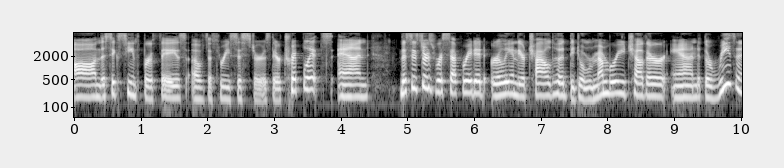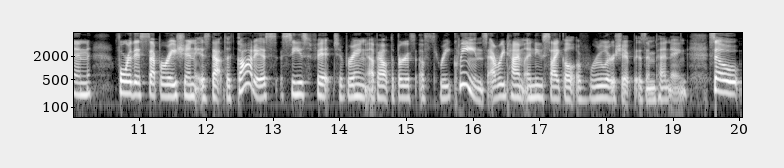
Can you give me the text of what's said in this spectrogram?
on the 16th birthdays of the three sisters. They're triplets, and the sisters were separated early in their childhood. They don't remember each other, and the reason for this separation is that the goddess sees fit to bring about the birth of three queens every time a new cycle of rulership is impending. So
